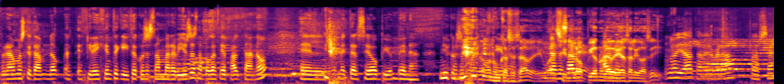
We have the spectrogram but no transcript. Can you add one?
Pero vamos, que tam- no, es decir, hay gente que hizo cosas tan maravillosas, tampoco hacía falta, ¿no? El, meterse opio en vena, ni cosas No, nunca se sabe. Igual sin el sabe. opio no le A habría salido así. No, ya, también es verdad. No sé.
